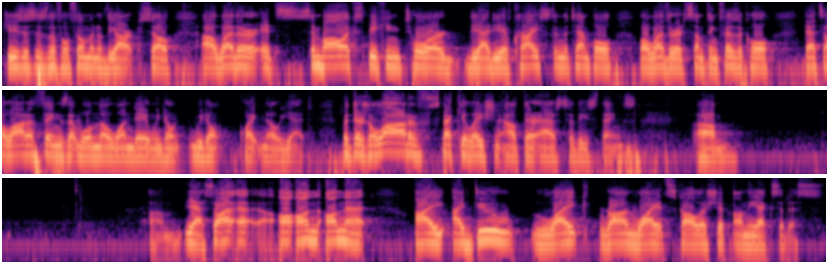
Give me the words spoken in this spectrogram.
Jesus is the fulfillment of the ark. So, uh, whether it's symbolic, speaking toward the idea of Christ in the temple, or whether it's something physical, that's a lot of things that we'll know one day and we don't, we don't quite know yet. But there's a lot of speculation out there as to these things. Um, um, yeah, so I, uh, on, on that, I, I do like Ron Wyatt's scholarship on the Exodus,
